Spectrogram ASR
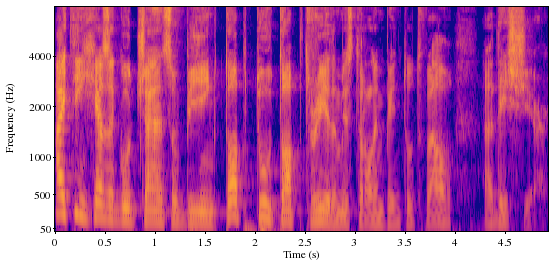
I think he has a good chance of being top 2, top 3 at the Mr. Olympia in 212 uh, this year.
